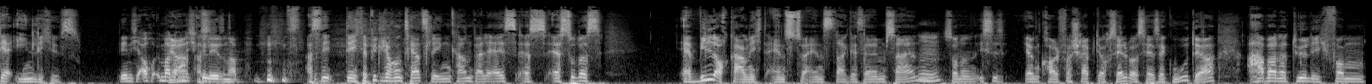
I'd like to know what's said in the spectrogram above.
der ähnlich ist. Den ich auch immer ja, noch nicht also, gelesen habe. also den ich da wirklich auch ans Herz legen kann, weil er ist, er ist, er ist so das, er will auch gar nicht eins zu eins Douglas Adams sein, mhm. sondern ist es, Ian Kauffer schreibt ja auch selber sehr, sehr gut, ja. Aber natürlich von,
